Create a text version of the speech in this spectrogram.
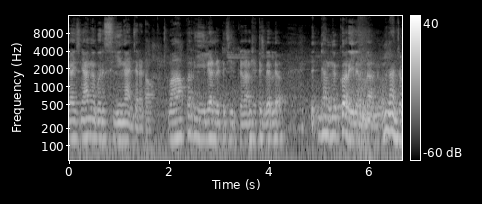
ഗൈസ് ഞങ്ങൾക്ക് ഒരു സീൻ കാണിച്ചു കേട്ടോ. വാപ്പ റീൽ കണ്ടിട്ട് ചിരിക്കണ കണ്ടിട്ടില്ലല്ലോ. ഞങ്ങൾക്കും അറിയില്ല എന്താണ് ഒന്ന് കാണിച്ചു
